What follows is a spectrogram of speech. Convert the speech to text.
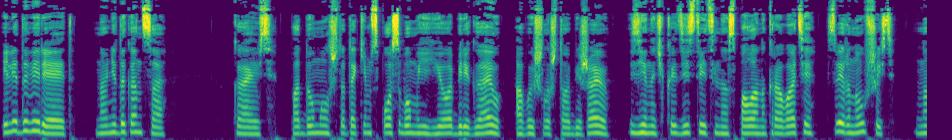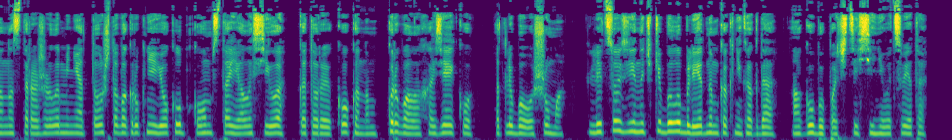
Или доверяет, но не до конца. Каюсь. Подумал, что таким способом ее оберегаю, а вышло, что обижаю. Зиночка действительно спала на кровати, свернувшись, но насторожило меня то, что вокруг нее клубком стояла сила, которая коконом укрывала хозяйку от любого шума. Лицо Зиночки было бледным, как никогда, а губы почти синего цвета.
